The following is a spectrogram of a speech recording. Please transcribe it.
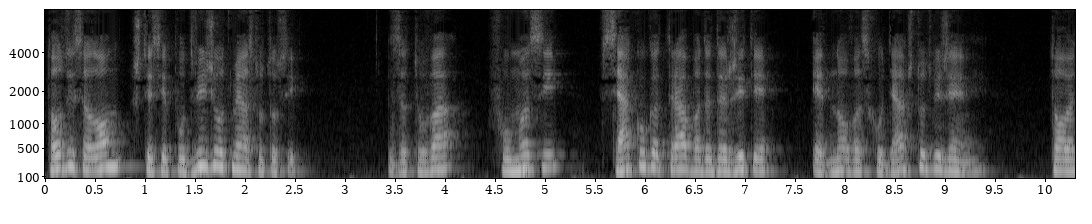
този салон ще се подвижи от мястото си. Затова в ума си всякога трябва да държите едно възходящо движение, т.е.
